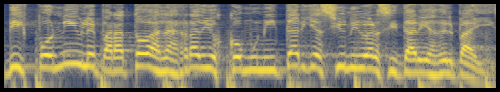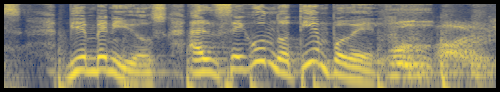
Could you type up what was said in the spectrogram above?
disponible para todas las radios comunitarias y universitarias del país. Bienvenidos al segundo tiempo del Fútbol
